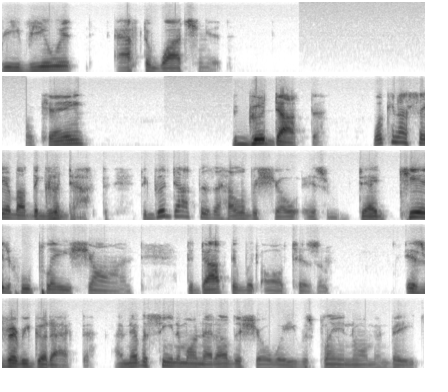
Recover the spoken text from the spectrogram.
review it after watching it. Okay? The Good Doctor. What can I say about The Good Doctor? The Good Doctor is a hell of a show. It's that kid who plays Sean, the doctor with autism, is very good actor. I never seen him on that other show where he was playing Norman Bates.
